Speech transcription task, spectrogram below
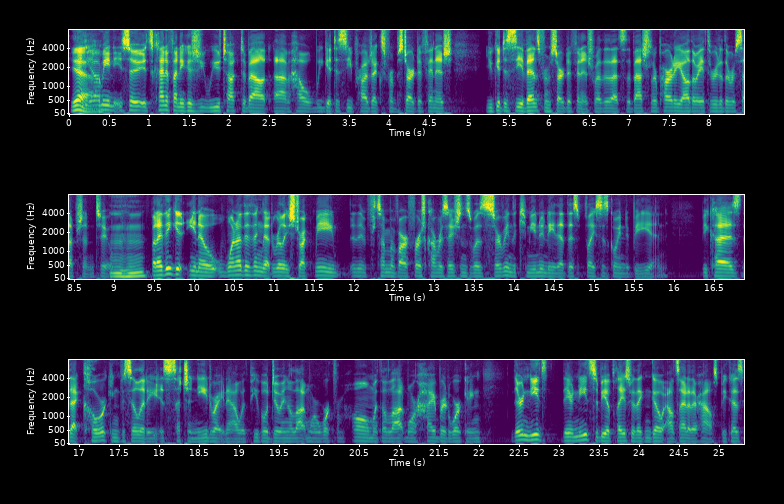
Yeah. You know, I mean, so it's kind of funny because you, you talked about um, how we get to see projects from start to finish. You get to see events from start to finish, whether that's the bachelor party all the way through to the reception too. Mm-hmm. But I think it, you know, one other thing that really struck me in some of our first conversations was serving the community that this place is going to be in. Because that co-working facility is such a need right now, with people doing a lot more work from home, with a lot more hybrid working. There needs there needs to be a place where they can go outside of their house because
